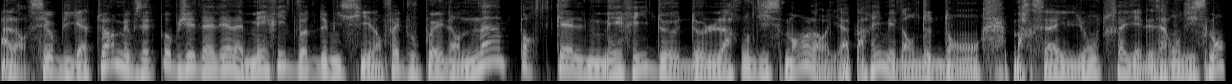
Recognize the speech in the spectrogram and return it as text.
Alors, c'est obligatoire, mais vous n'êtes pas obligé d'aller à la mairie de votre domicile. En fait, vous pouvez aller dans n'importe quelle mairie de, de l'arrondissement. Alors, il y a Paris, mais dans, dans Marseille, Lyon, tout ça, il y a des arrondissements.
